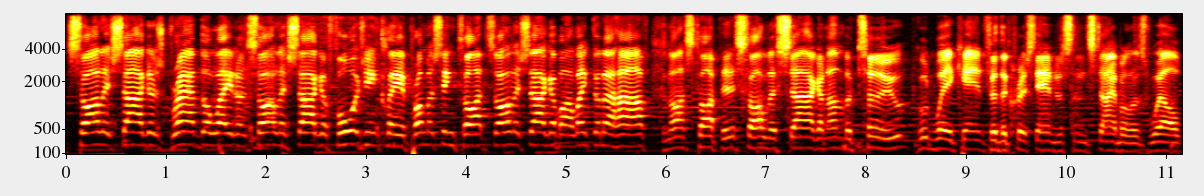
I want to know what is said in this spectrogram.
Stylish Saga's grabbed the lead and Stylish Saga forging clear. Promising type. Stylish Saga by length and a half. Nice type there. Stylish Saga number two. Good weekend for the Chris Anderson stable as well.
